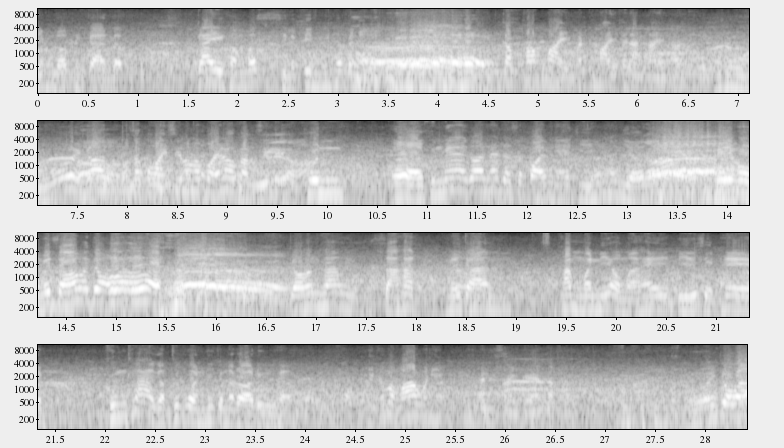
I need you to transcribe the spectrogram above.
ริมรถถึงการแบบใกล้คำว่าศิลปินเข้าไปหน่อยกับความใหม่มันใหม่ขนาดไหนครับพี่โอ้โหก็ก็เราสปอยซิเราสปอยให้เราแบบซิเหรอ คุณ เออคุณแม่ก็น่าจะสปอยไปในไอจีค่อนข้างเยอะมีผมไปซ้อมมาตัวโอ้โอ้ก็ค่อนข้างสาหัสในการทำวันนี้ออกมาให้ดีที่สุดให้คุ้มค่ากับทุกคนที่จะมารอดูครับเห็นเขาบอกว่าวันนี้คุณเป็นสายแดนซ์เหรอครับ โอ้ยก็ว่า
